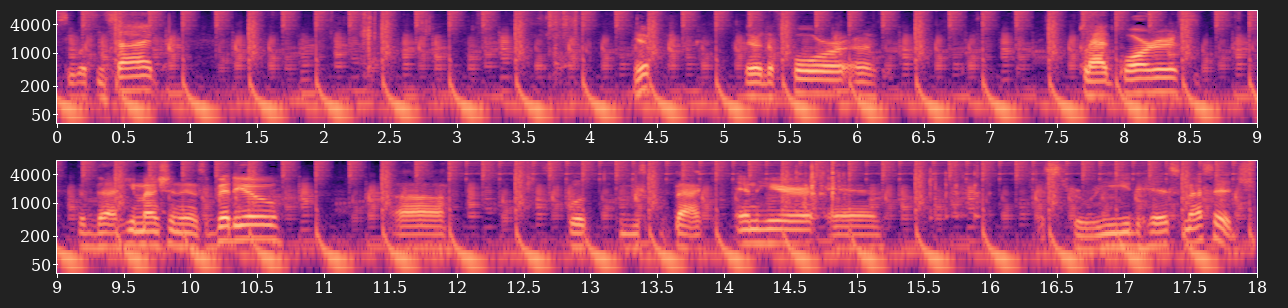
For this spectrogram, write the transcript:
See what's inside. Yep. They're the four uh, clad quarters that he mentioned in his video. Uh, let's put these back in here and just read his message.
